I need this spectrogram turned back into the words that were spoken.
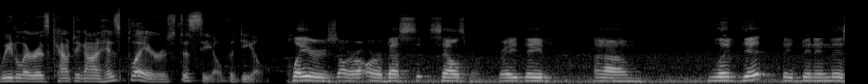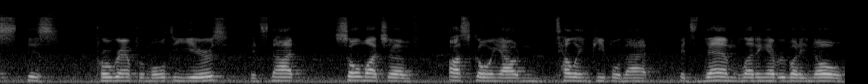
Wiedler is counting on his players to seal the deal. Players are our best salesmen, right? They've um, lived it. They've been in this this program for multi years. It's not so much of us going out and telling people that. It's them letting everybody know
